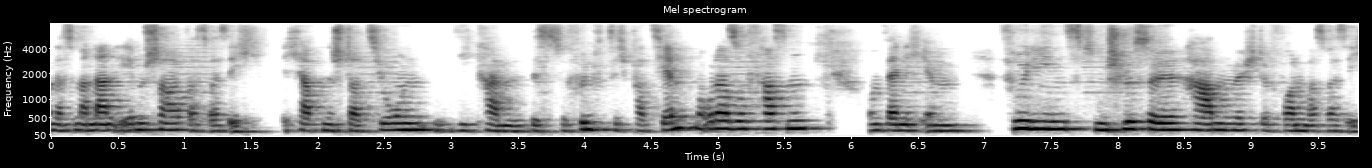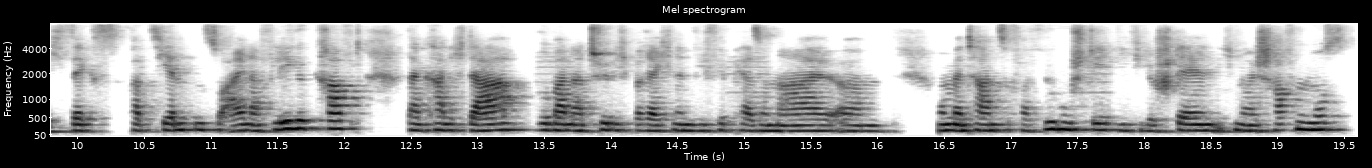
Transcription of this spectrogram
Und dass man dann eben schaut, was weiß ich, ich habe eine Station, die kann bis zu 50 Patienten oder so fassen. Und wenn ich im Frühdienst einen Schlüssel haben möchte von, was weiß ich, sechs Patienten zu einer Pflegekraft, dann kann ich darüber natürlich berechnen, wie viel Personal ähm, momentan zur Verfügung steht, wie viele Stellen ich neu schaffen muss.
